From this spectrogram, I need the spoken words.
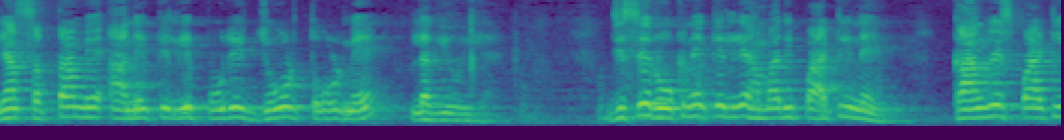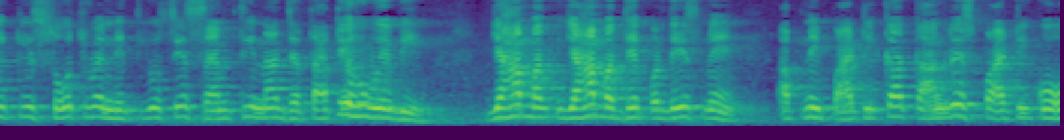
यहाँ सत्ता में आने के लिए पूरे जोड़ तोड़ में लगी हुई है, जिसे रोकने के लिए हमारी पार्टी ने कांग्रेस पार्टी की सोच व नीतियों से सहमति न जताते हुए भी यहाँ यहाँ मध्य प्रदेश में अपनी पार्टी का कांग्रेस पार्टी को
